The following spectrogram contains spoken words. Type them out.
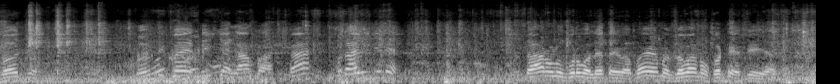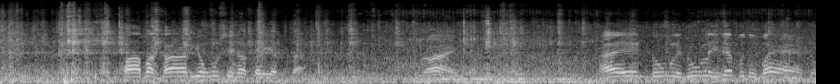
બસ ભૌતિકભાઈ થઈ ગયા લાંબા. હા? બધા આવી ગયા ને? સારોળું ભરવા લેતા આવ્યા. ભાઈ, એમાં જવાનું ઘટે છે યાર. પાપા કાળીઓ ઊંચી ન કરી શકતા. ભાઈ હા એક ડુંગળી ડુંગળી છે બધું ભાઈ અહીંયા તો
